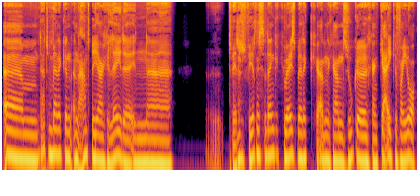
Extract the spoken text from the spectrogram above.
um, nou, toen ben ik een, een aantal jaar geleden in 2014 is denk ik geweest, ben ik gaan, gaan zoeken, gaan kijken van joh,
